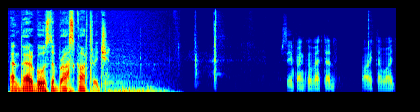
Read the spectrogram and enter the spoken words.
And there goes the brass cartridge. Szépen követed. Rajta vagy.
